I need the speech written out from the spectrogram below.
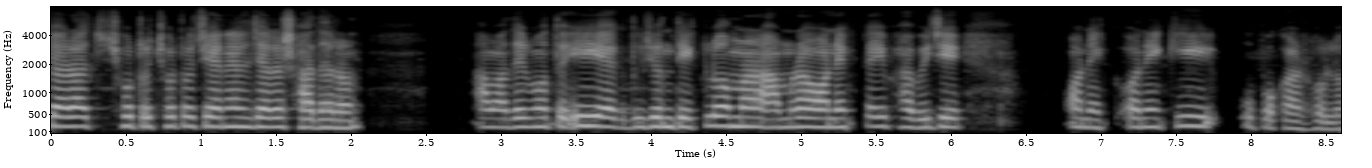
যারা ছোট ছোট চ্যানেল যারা সাধারণ, আমাদের মতো এই এক দুজন দেখলেও আমরা আমরা অনেকটাই ভাবি যে অনেক, অনেকই উপকার হলো।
